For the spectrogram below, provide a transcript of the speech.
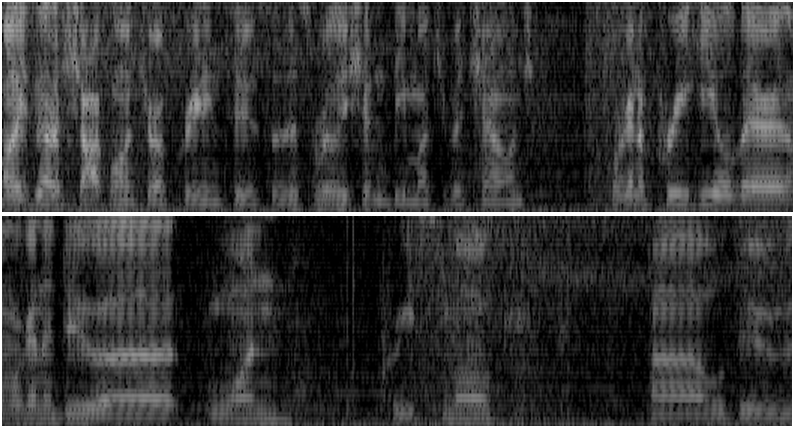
Oh, he's got a shock launcher upgrading too, so this really shouldn't be much of a challenge. We're gonna pre-heal there, then we're gonna do uh, one pre-smoke. Uh, we'll do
